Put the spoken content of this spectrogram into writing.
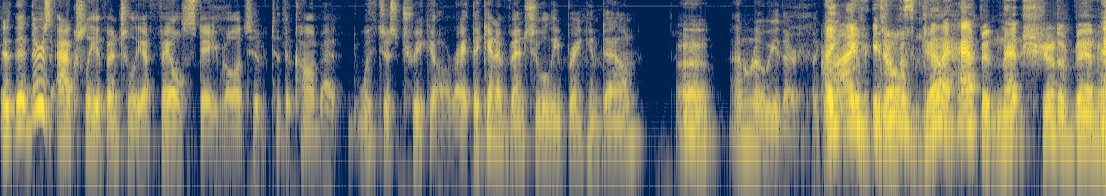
There- There's actually eventually a fail state relative to the combat with just Trico, right? They can eventually bring him down. Uh. I don't know either. Like, I, I if, if it was gonna happen, that should have been when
